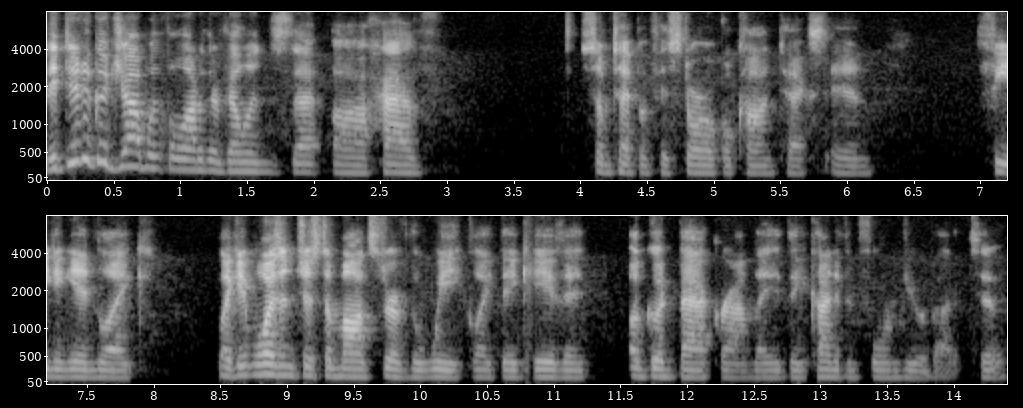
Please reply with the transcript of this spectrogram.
they did a good job with a lot of their villains that uh, have some type of historical context and feeding in like like it wasn't just a monster of the week. Like they gave it a good background. They they kind of informed you about it too.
